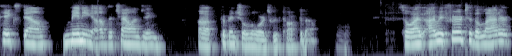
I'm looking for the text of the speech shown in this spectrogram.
takes down many of the challenging uh, provincial lords we've talked about. So I, I, refer to the latter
